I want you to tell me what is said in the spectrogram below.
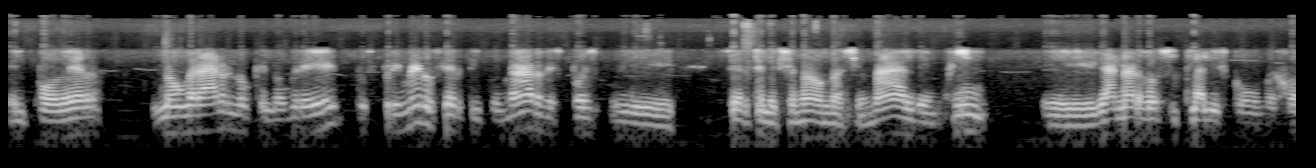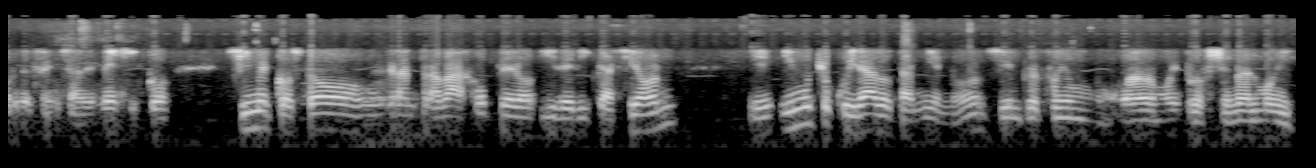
el poder lograr lo que logré, pues primero ser titular, después eh, ser seleccionado nacional, en fin, eh, ganar dos ciclalis como mejor defensa de México. Sí me costó un gran trabajo, pero y dedicación y, y mucho cuidado también, ¿no? Siempre fui un jugador muy profesional, muy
